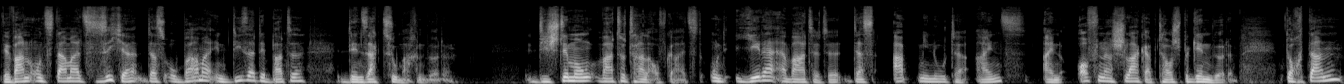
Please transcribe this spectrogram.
Wir waren uns damals sicher, dass Obama in dieser Debatte den Sack zumachen würde. Die Stimmung war total aufgeheizt und jeder erwartete, dass ab Minute eins ein offener Schlagabtausch beginnen würde. Doch dann,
